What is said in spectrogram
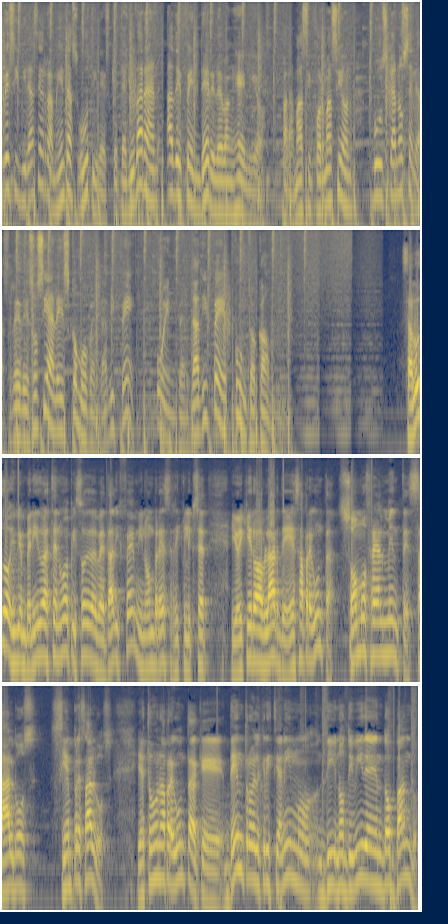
recibirás herramientas útiles que te ayudarán a defender el Evangelio. Para más información, búscanos en las redes sociales como Verdad y Fe o en verdadyfe.com. Saludos y bienvenido a este nuevo episodio de Verdad y Fe. Mi nombre es Rick Lipset y hoy quiero hablar de esa pregunta. ¿Somos realmente salvos, siempre salvos? Y esto es una pregunta que dentro del cristianismo nos divide en dos bandos.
